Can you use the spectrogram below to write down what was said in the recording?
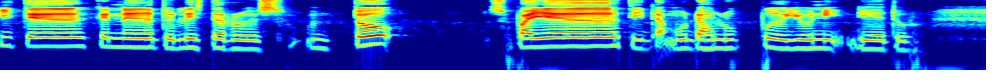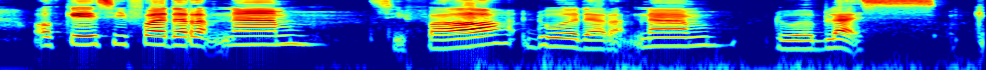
kita kena tulis terus untuk supaya tidak mudah lupa unit dia tu. Ok sifar darab 6 sifar 2 darab 6 12 ok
